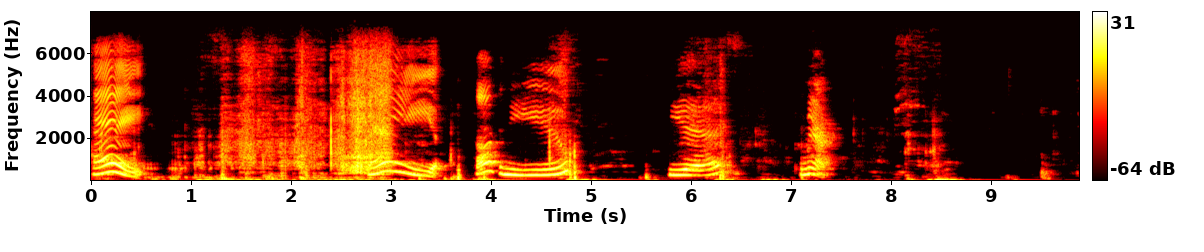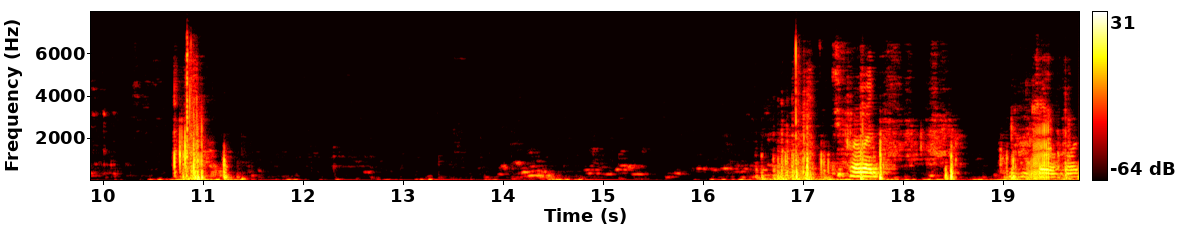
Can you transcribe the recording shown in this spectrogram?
Hey. Hey, talking to you. Yes. Come here. Keep. So fun.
